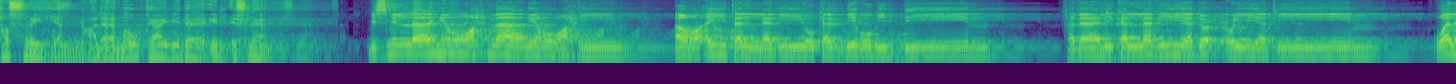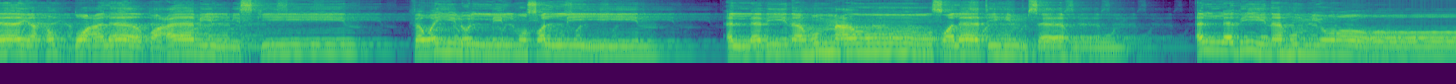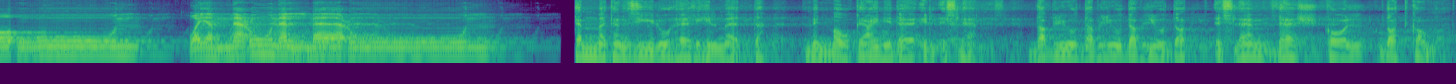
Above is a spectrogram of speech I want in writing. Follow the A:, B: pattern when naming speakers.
A: حصريا على موقع نداء الإسلام.
B: بسم الله الرحمن الرحيم. أرأيت الذي يكذب بالدين؟ فذلك الذي يدع اليتيم. ولا يحض على طعام المسكين. فويل للمصلين. الذين هم عن صلاتهم ساهون الذين هم يراءون ويمنعون الماعون
A: تم تنزيل هذه المادة من موقع نداء الإسلام www.islam-call.com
